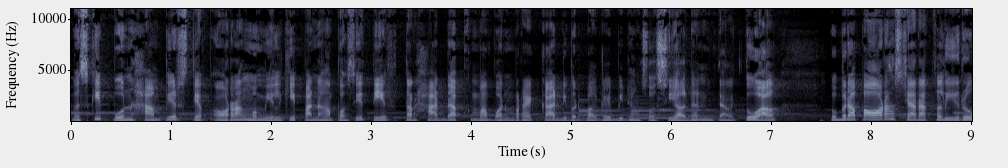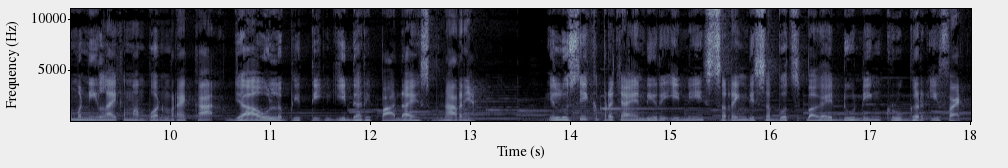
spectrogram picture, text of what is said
meskipun hampir setiap orang memiliki pandangan positif terhadap kemampuan mereka di berbagai bidang sosial dan intelektual, beberapa orang secara keliru menilai kemampuan mereka jauh lebih tinggi daripada yang sebenarnya. Ilusi kepercayaan diri ini sering disebut sebagai Dunning-Kruger effect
